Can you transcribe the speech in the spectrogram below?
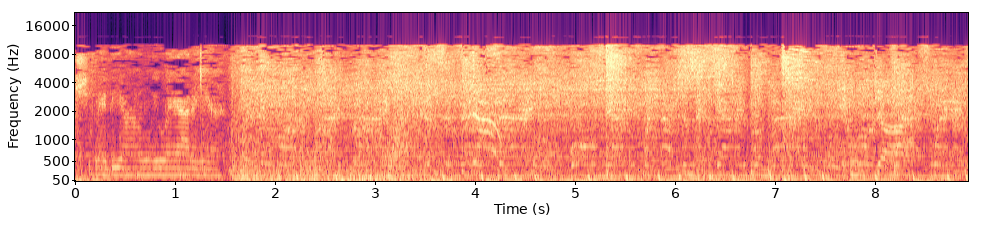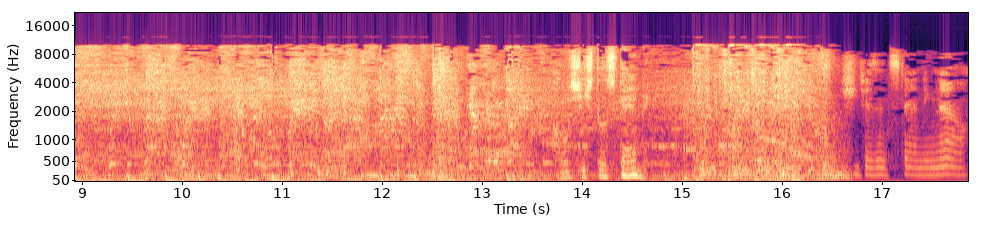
She may be our only way out of here. God. How is she still standing? She isn't standing now.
